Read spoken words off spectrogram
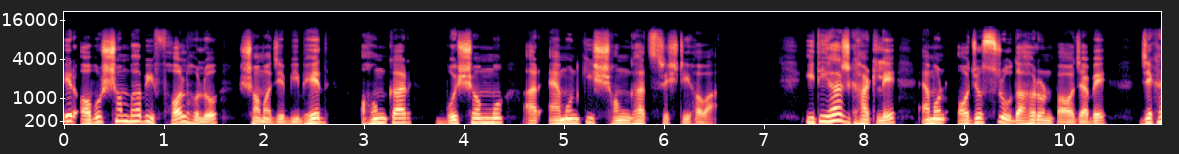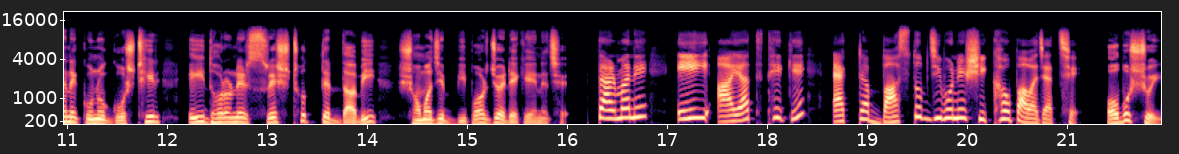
এর অবশ্যম্ভাবী ফল হল সমাজে বিভেদ অহংকার বৈষম্য আর এমনকি সংঘাত সৃষ্টি হওয়া। ইতিহাস ঘাটলে এমন অজস্র উদাহরণ পাওয়া যাবে যেখানে কোনো গোষ্ঠীর এই ধরনের শ্রেষ্ঠত্বের দাবি সমাজে বিপর্যয় ডেকে এনেছে। তার মানে এই আয়াত থেকে একটা বাস্তব জীবনের শিক্ষাও পাওয়া যাচ্ছে। অবশ্যই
